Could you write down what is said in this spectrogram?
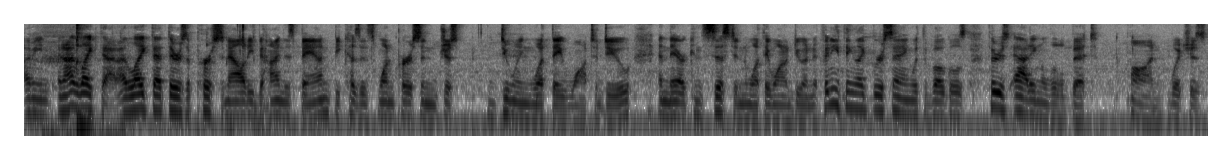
I mean, and I like that. I like that there's a personality behind this band because it's one person just doing what they want to do, and they are consistent in what they want to do. And if anything, like we are saying with the vocals, they're just adding a little bit on, which is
